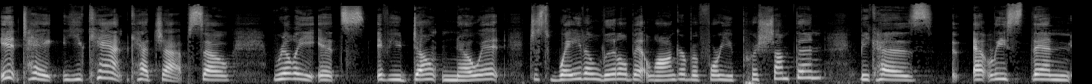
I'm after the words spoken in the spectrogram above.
it take you can't catch up. So really, it's if you don't know it, just wait a little bit longer before you push something because at least then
